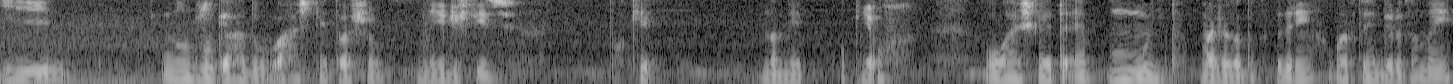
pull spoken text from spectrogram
E no lugar do Arrascaeta eu acho meio difícil, porque, na minha opinião, o Arrascaeta é muito mais jogador que o Pedrinho, o Everton Ribeiro também.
